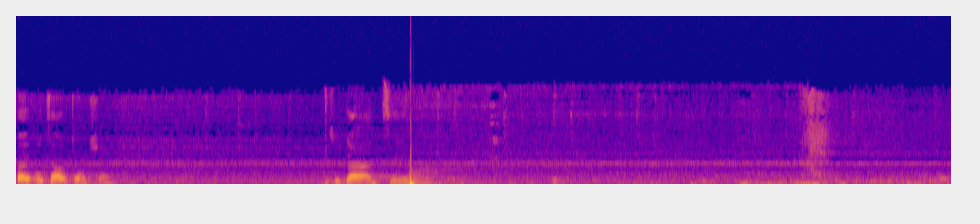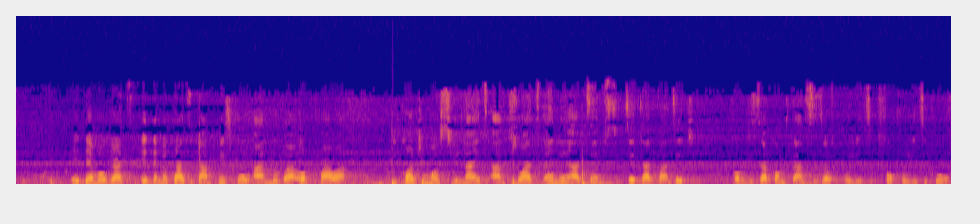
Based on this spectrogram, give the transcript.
pivotal junction. To guarantee a a democratic and peaceful handover of power, the country must unite and thwart any attempts to take advantage of the circumstances of politi- for political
